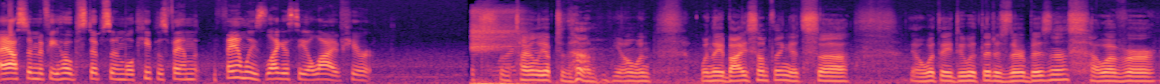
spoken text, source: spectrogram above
I asked him if he hopes Dipson will keep his fam family's legacy alive here. It's entirely up to them. You know, when, when they buy something, it's, uh, you know, what they do with it is their business. However,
